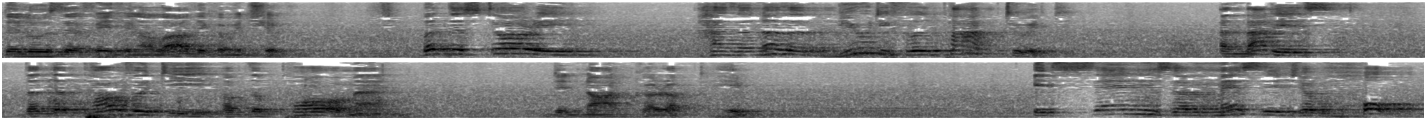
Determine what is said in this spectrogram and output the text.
they lose their faith in Allah, they commit shirk. But the story has another beautiful part to it. And that is that the poverty of the poor man did not corrupt him. It sends a message of hope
